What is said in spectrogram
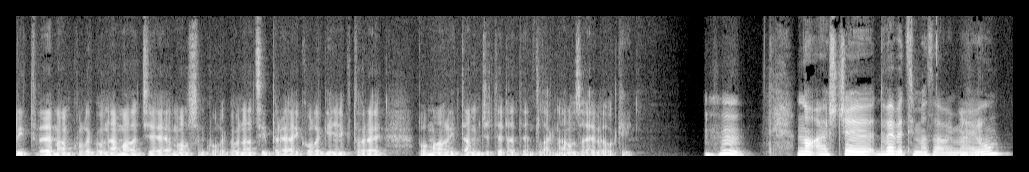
Litve, mám kolegov na Malte a mal som kolegov na Cypre, aj kolegyne, ktoré pomáhali tam, kde teda ten tlak naozaj je veľký. Mm-hmm. No a ešte dve veci ma zaujímajú. Mm-hmm.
